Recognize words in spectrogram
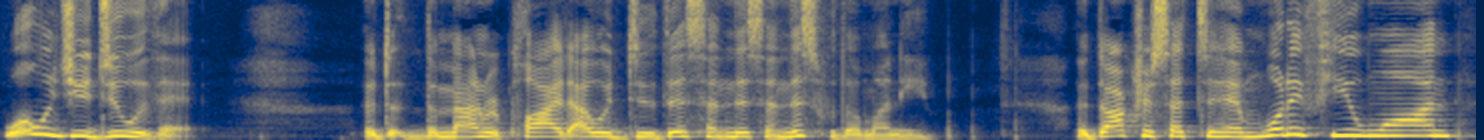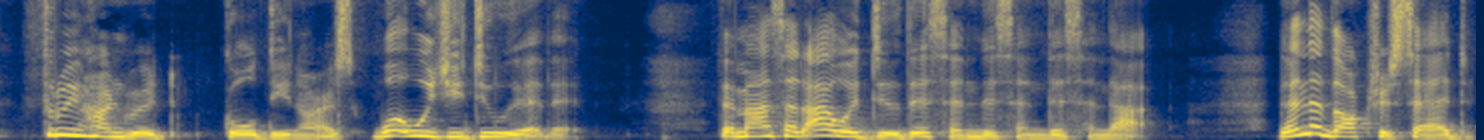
What would you do with it? The, the man replied, I would do this and this and this with the money. The doctor said to him, What if you won 300 gold dinars? What would you do with it? The man said, I would do this and this and this and that. Then the doctor said,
